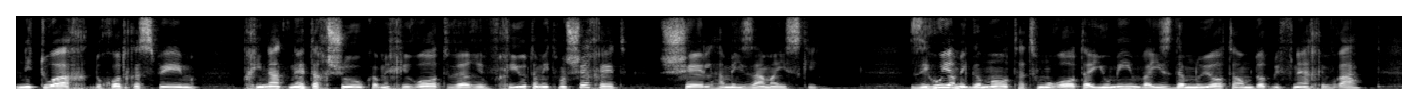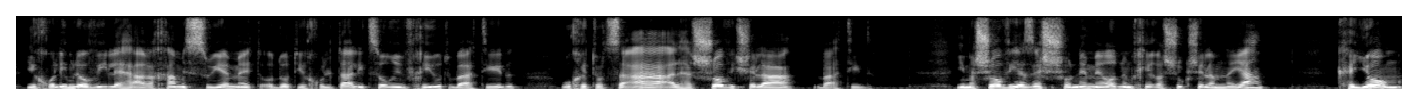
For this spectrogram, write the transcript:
ניתוח דוחות כספיים, בחינת נתח שוק, המכירות והרווחיות המתמשכת של המיזם העסקי. זיהוי המגמות, התמורות, האיומים וההזדמנויות העומדות בפני החברה יכולים להוביל להערכה מסוימת אודות יכולתה ליצור רווחיות בעתיד, וכתוצאה על השווי שלה בעתיד. אם השווי הזה שונה מאוד ממחיר השוק של המניה, כיום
